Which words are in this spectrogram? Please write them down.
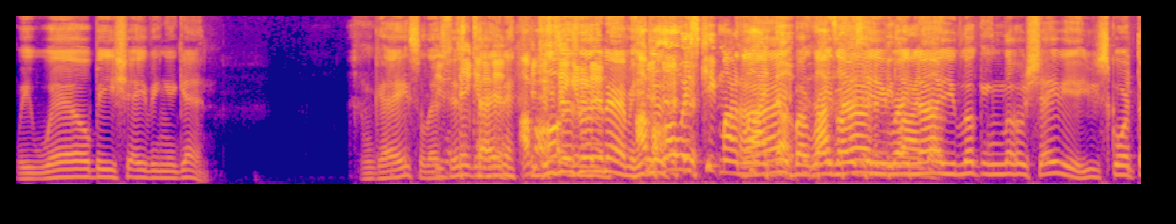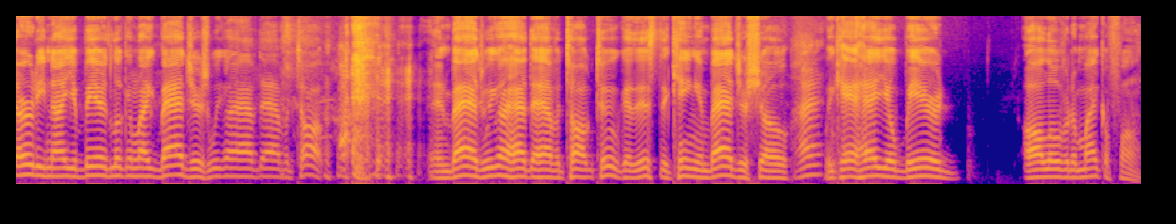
We will be shaving again. Okay, so let's just taking tighten it. I'm He's al- just looking in. at me. He I'm just- always keep mine lined right, up. But right Mine's now, you right now up. you looking a little shady. You scored thirty. Now your beard looking like Badgers. We're gonna have to have a talk. and Badge, we're gonna have to have a talk too, because it's the King and Badger show. All right. We can't have your beard all over the microphone.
